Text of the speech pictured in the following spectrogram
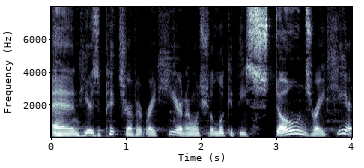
And here's a picture of it right here. And I want you to look at these stones right here.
